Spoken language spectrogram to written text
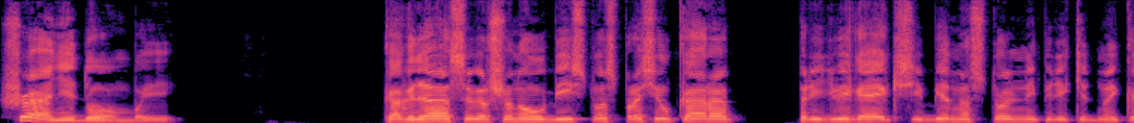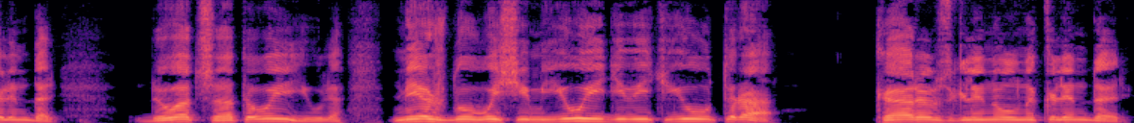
Шани Домбы. «Когда совершено убийство?» — спросил Кара, придвигая к себе настольный перекидной календарь. «Двадцатого июля, между восемью и девятью утра». Кара взглянул на календарь.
